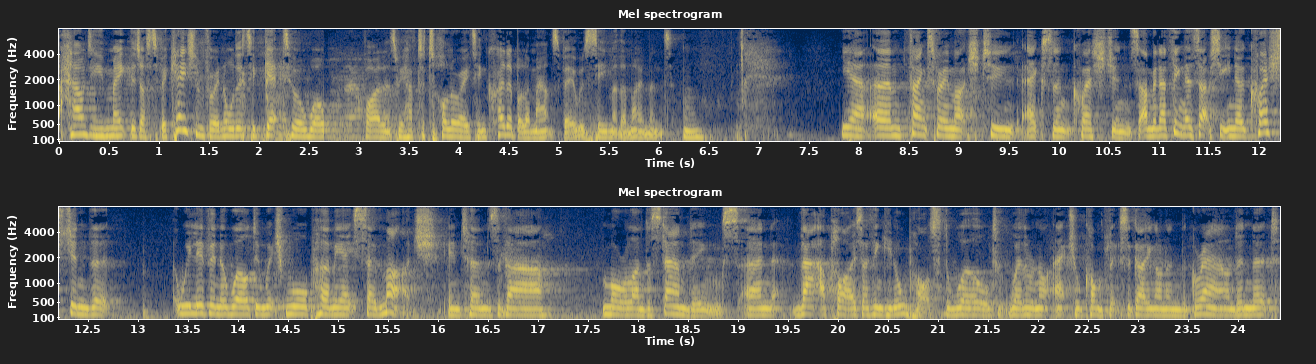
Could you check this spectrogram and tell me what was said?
how do you make the justification for, in order to get to a world without violence, we have to tolerate incredible amounts of it, would seem, at the moment. Mm. Yeah, um, thanks very much. Two excellent questions. I mean, I think there's absolutely no question that we live in a world in which war permeates so much in terms of our moral understandings, and that applies, I think, in all parts of the world, whether or not actual conflicts are going on on the ground, and that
